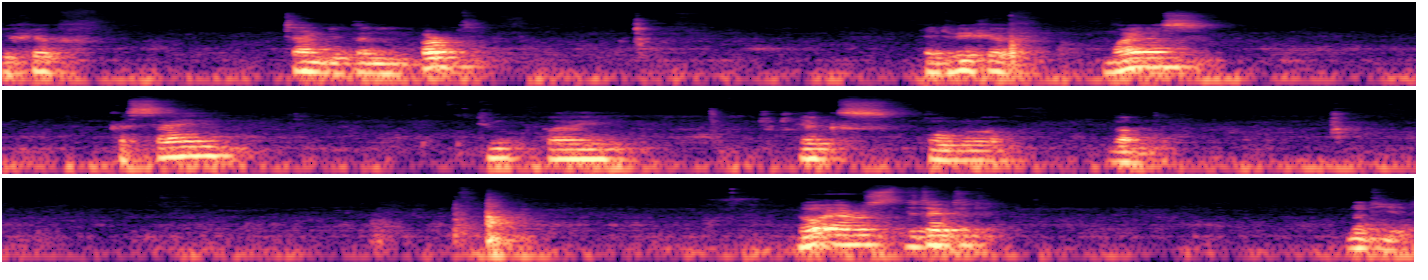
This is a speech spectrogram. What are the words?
We have time dependent part. And we have minus cosine 2 pi x over lambda. No errors detected? Not yet.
